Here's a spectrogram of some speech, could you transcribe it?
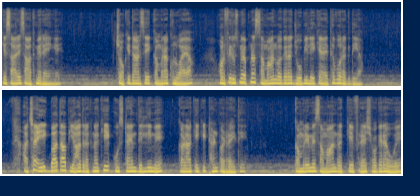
कि सारे साथ में रहेंगे। चौकीदार से एक कमरा खुलवाया और फिर उसमें अपना सामान वगैरह जो भी लेके आए थे वो रख दिया। अच्छा एक बात आप याद रखना कि उस टाइम दिल्ली में कड़ाके की ठंड पड़ रही थी। कमरे में सामान रख के फ्रेश वगैरह हुए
